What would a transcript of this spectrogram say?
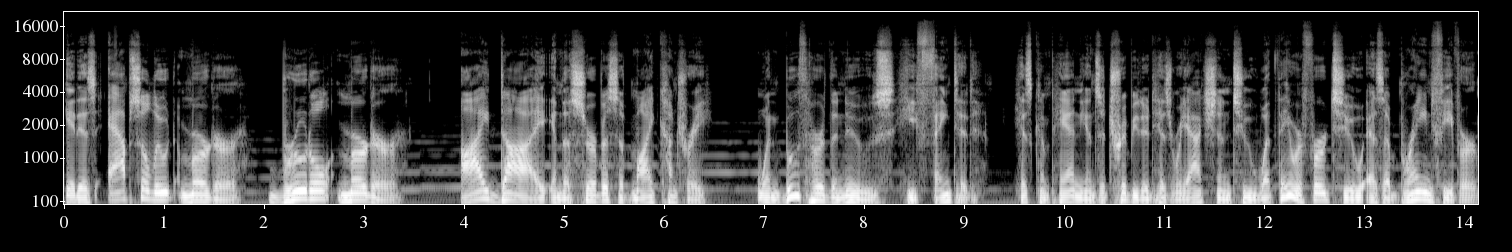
It is absolute murder, brutal murder. I die in the service of my country. When Booth heard the news, he fainted. His companions attributed his reaction to what they referred to as a brain fever,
